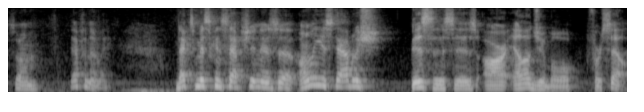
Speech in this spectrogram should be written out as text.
so um, definitely next misconception is uh, only established businesses are eligible for sale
